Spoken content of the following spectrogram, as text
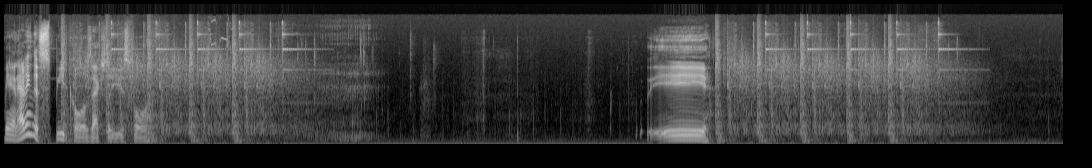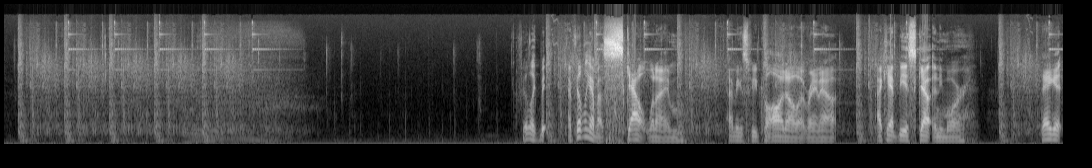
Man, having the speed cola is actually useful. I feel like I feel like I'm a scout when I'm having a speed call. Oh no, it ran out. I can't be a scout anymore. Dang it.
